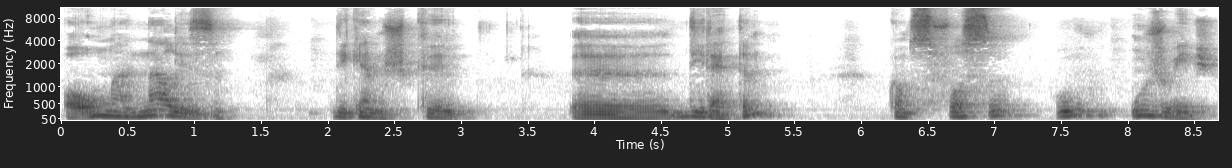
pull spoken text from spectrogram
ou uma análise, digamos que uh, direta, como se fosse um, um juiz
